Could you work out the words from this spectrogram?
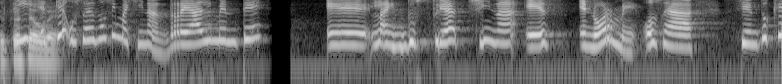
sí, es que ustedes no se imaginan, realmente eh, la industria china es enorme. O sea, siento que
